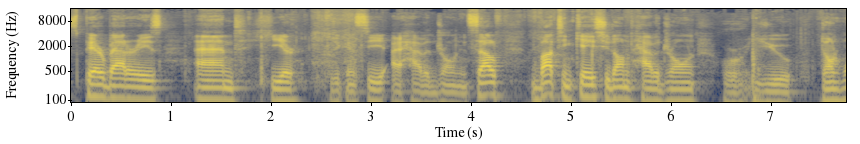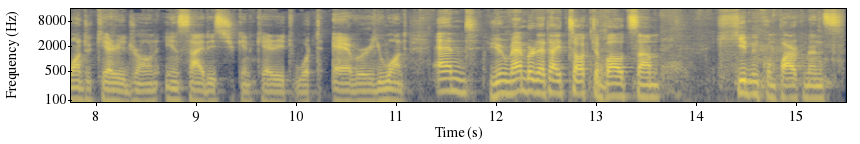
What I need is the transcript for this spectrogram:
spare batteries, and here as you can see I have a drone itself but in case you don't have a drone or you don't want to carry a drone. Inside this you can carry it whatever you want. And you remember that I talked about some hidden compartments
